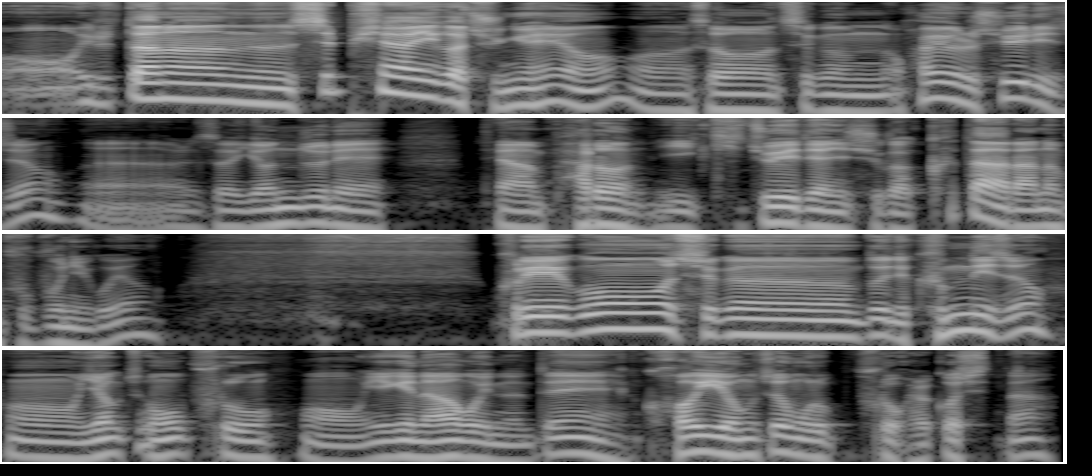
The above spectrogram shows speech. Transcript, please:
어, 일단은 CPI가 중요해요. 어, 그래서 지금 화요일 수요일이죠. 예, 그래서 연준에 대한 발언 이 기조에 대한 이슈가 크다라는 부분이고요. 그리고 지금 또 이제 금리죠. 어, 0.5% 어, 얘기 나오고 있는데 거의 0.5%갈 것이다.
